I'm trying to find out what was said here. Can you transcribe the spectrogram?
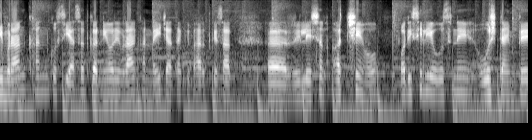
इमरान खान को सियासत करनी और इमरान खान नहीं चाहता कि भारत के साथ रिलेशन अच्छे हो और इसीलिए उसने उस टाइम पे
